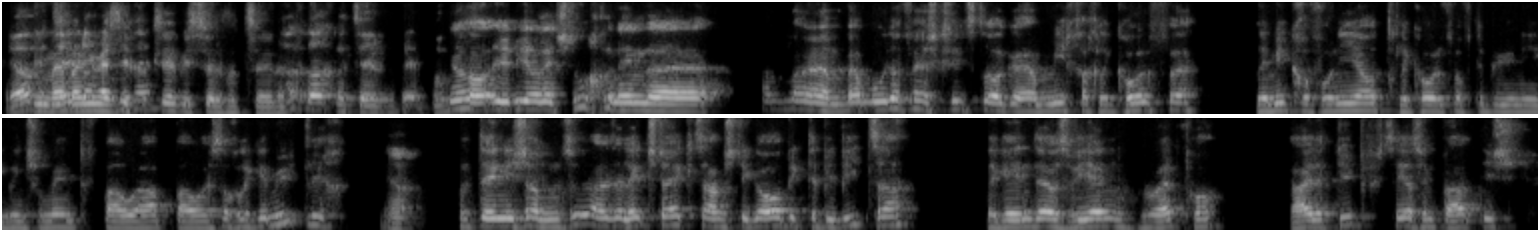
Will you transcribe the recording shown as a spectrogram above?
Ja, ich meine, wenn ich mir sicher doch gesehen bis soll erzählen. Ja, klar, erzähl von dem. Ja, ich bin ja letzte Wochenende äh, am am Bermuda-Fest gesetzt, haben Micha ein bisschen geholfen, ein bisschen mikrofoniert, ein bisschen geholfen auf der Bühne, Instrumente aufbauen, abbauen, so ein bisschen gemütlich. Ja. Und dann ist am also letzten Tag, Samstagabend, der Bibiza, Legende aus Wien, Rapper, geiler Typ, sehr sympathisch.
